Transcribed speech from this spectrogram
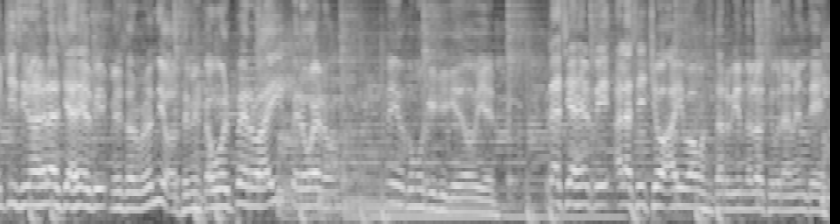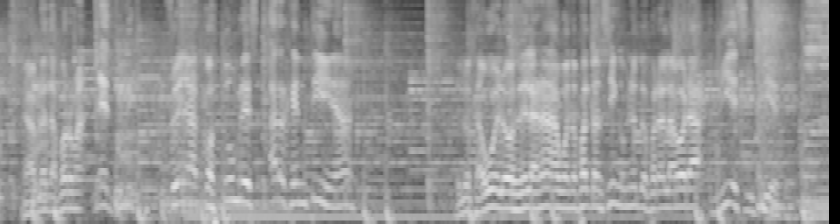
Muchísimas gracias, Delphi. Me sorprendió, se me acabó el perro ahí, pero bueno, medio como que, que quedó bien. Gracias, Delphi. Al acecho, ahí vamos a estar viéndolo seguramente en la plataforma Netflix. Suena Costumbres Argentinas de los abuelos de la nada cuando faltan 5 minutos para la hora 17.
